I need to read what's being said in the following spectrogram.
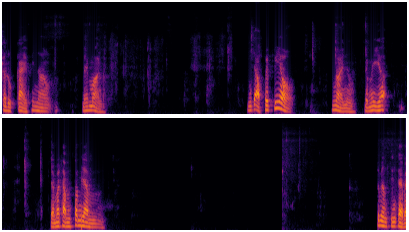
กระดูกไก่พี่น้องใบหม่อน มันจะออกเปรี้ยวหน่อยหนึ่งเดี๋ยวไม่เยอะแต่มาทำต้มยำต้มยำตีนไก่ใบ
